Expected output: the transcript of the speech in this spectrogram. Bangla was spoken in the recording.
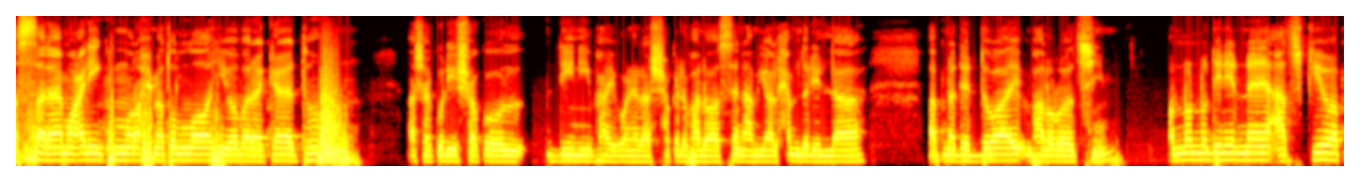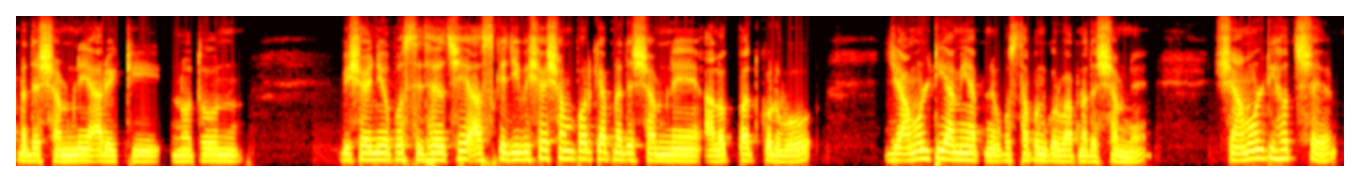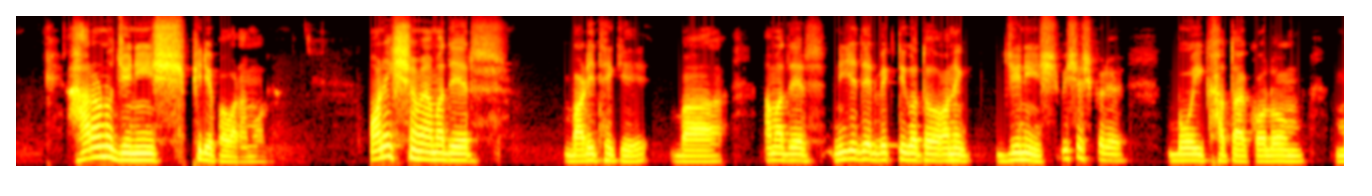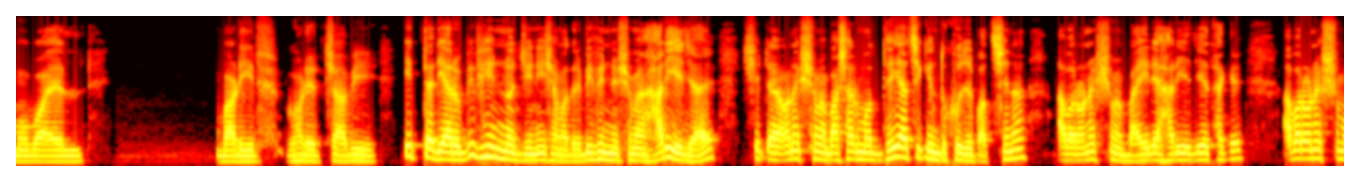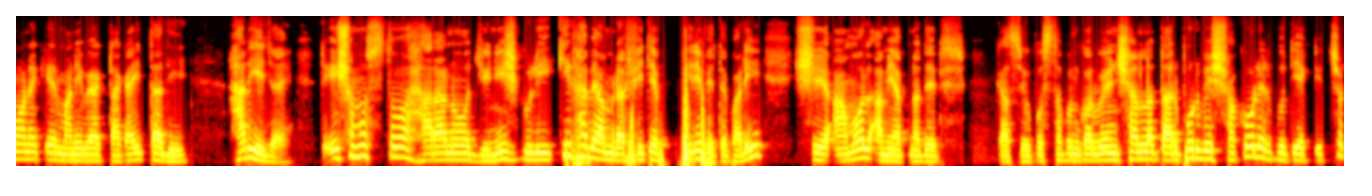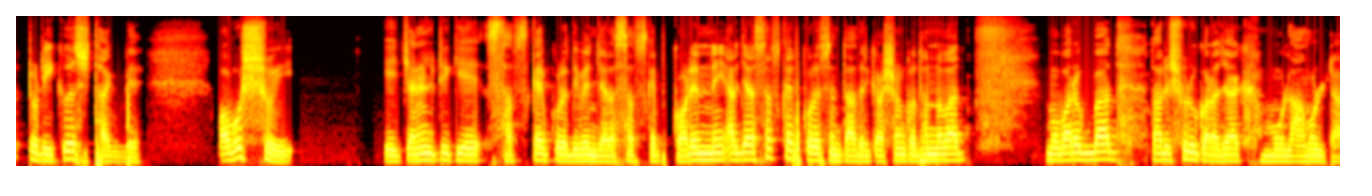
আসসালামু আলাইকুম রহমতুল্লাহ ওবরাকাত আশা করি সকল দিনী ভাই বোনেরা সকলে ভালো আছেন, আমিও আলহামদুলিল্লাহ। আপনাদের দোয়ায় ভালো রয়েছি। অন্যান্য দিনের ন্যায় আজকেও আপনাদের সামনে আরও একটি নতুন বিষয় নিয়ে উপস্থিত হয়েছি। আজকে যে বিষয় সম্পর্কে আপনাদের সামনে আলোকপাত করব, যে আমলটি আমি আপনি উপস্থাপন করব আপনাদের সামনে, সে আমলটি হচ্ছে হারানো জিনিস ফিরে পাওয়ার আমল। অনেক সময় আমাদের বাড়ি থেকে বা আমাদের নিজেদের ব্যক্তিগত অনেক জিনিস, বিশেষ করে বই, খাতা, কলম, মোবাইল, বাড়ির ঘরের চাবি ইত্যাদি আরও বিভিন্ন জিনিস আমাদের বিভিন্ন সময় হারিয়ে যায়। সেটা অনেক সময় বাসার মধ্যেই আছে কিন্তু খুঁজে পাচ্ছি না। আবার অনেক সময় বাইরে হারিয়ে যেয়ে থাকে। আবার অনেক সময় অনেকের মানিব্যাগ টাকা ইত্যাদি হারিয়ে যায়। তো এই সমস্ত হারানো জিনিসগুলি কীভাবে আমরা ফিতে ফিরে পেতে পারি, সে আমল আমি আপনাদের কাছে উপস্থাপন করব ইনশাল্লাহ তার পূর্বে সকলের প্রতি একটি ছোট্ট রিকোয়েস্ট থাকবে। অবশ্যই এই চ্যানেলটিকে সাবস্ক্রাইব করে দিবেন যারা সাবস্ক্রাইব করেননি আর যারা সাবস্ক্রাইব করেছেন, তাদেরকে অসংখ্য ধন্যবাদ। মোবারকবাদ। তাহলে শুরু করা যাক মূল আমলটা।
